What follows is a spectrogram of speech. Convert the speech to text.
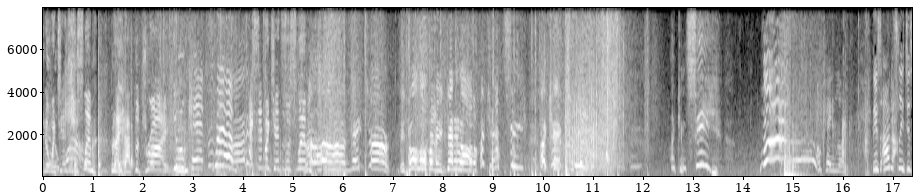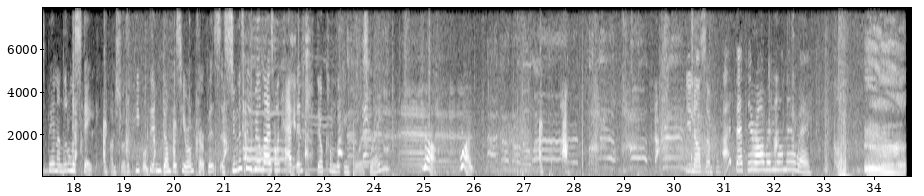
I know my chances are slim, but I have to try. You can't swim! I said my chances are slim. Ah, nature! It's all over me. Get it off. I can't see. I can't see. I can see. Okay, look. There's obviously just been a little mistake. I'm sure the people didn't dump us here on purpose. As soon as they realize what happened, they'll come looking for us, right? Yeah, right. You know something? I bet they're already on their way.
